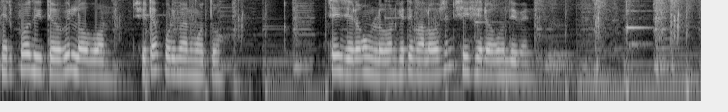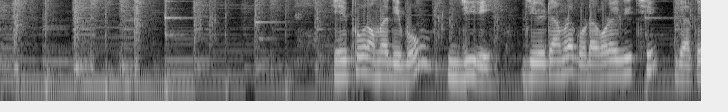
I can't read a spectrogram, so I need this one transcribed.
এরপর দিতে হবে লবণ, সেটা পরিমাণ মতো। যে যেরকম লবণ খেতে ভালোবাসেন, সে সেরকম দিবেন। এরপর আমরা দিব জিরে। জিরেটা আমরা গোটা গোটাই দিচ্ছি, যাতে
